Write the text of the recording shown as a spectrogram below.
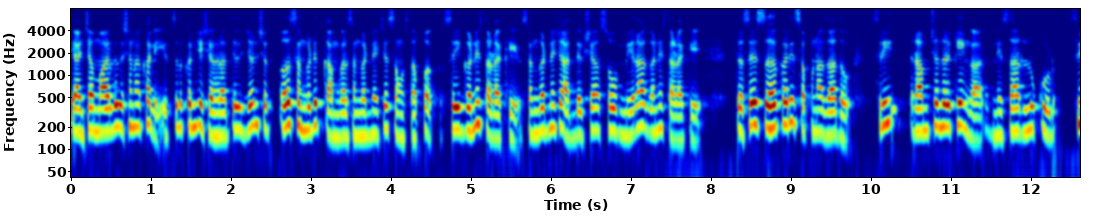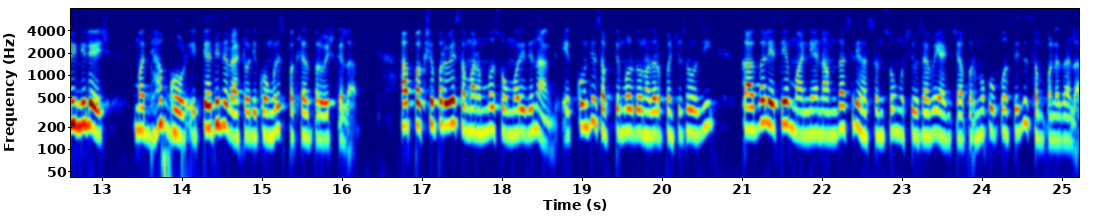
यांच्या मार्गदर्शनाखाली इचलकरंजी शहरातील जनशक्ती असंघटित कामगार संघटनेचे संस्थापक श्री गणेश तडाखे संघटनेच्या अध्यक्षा सौ मीरा गणेश तडाखे तसेच सहकारी सपना जाधव श्री रामचंद्र केंगार निसार लुकुड श्री निलेश मध्याप घोळ इत्यादींनी राष्ट्रवादी काँग्रेस पक्षात प्रवेश केला. हा पक्षप्रवेश समारंभ सोमवारी दिनांक एकोणतीस सप्टेंबर दोन हजार पंचवीस रोजी कागल येथे मान्य नामदार श्री हसनसो मुश्रीफ साहेब यांच्या प्रमुख उपस्थितीत संपन्न झाला.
